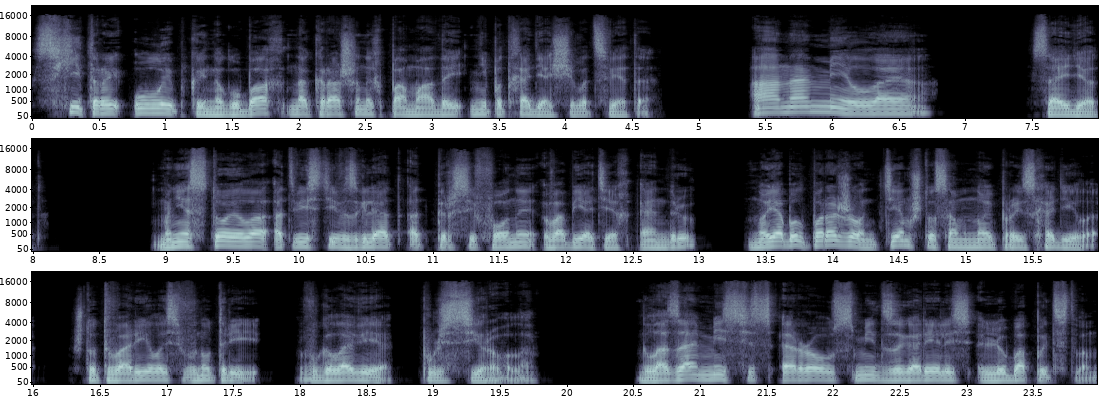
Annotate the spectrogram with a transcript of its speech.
с хитрой улыбкой на губах, накрашенных помадой неподходящего цвета. «Она милая». «Сойдет». Мне стоило отвести взгляд от Персифоны в объятиях Эндрю, но я был поражен тем, что со мной происходило, что творилось внутри, в голове, пульсировало. Глаза миссис Эроу Смит загорелись любопытством.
